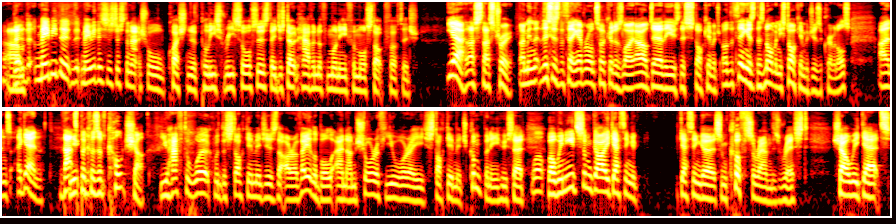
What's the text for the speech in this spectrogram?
Um, th- maybe the, the, maybe this is just an actual question of police resources. They just don't have enough money for more stock footage. Yeah, that's that's true. I mean, th- this is the thing. Everyone took it as like, how dare they use this stock image? Oh, the thing is, there's not many stock images of criminals, and again, that's You- because of culture. You have to work with the stock images that are available, and I'm sure if you were a stock image company who said, Well- "Well, we need some guy getting a getting uh, some cuffs around his wrist. Shall we get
